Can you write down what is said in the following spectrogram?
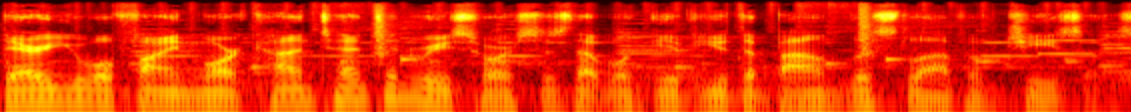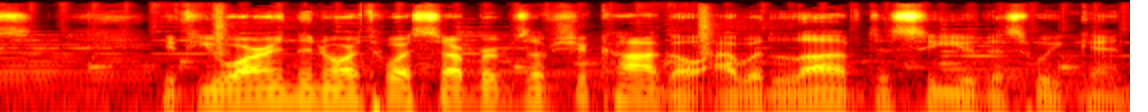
There you will find more content and resources that will give you the boundless love of Jesus. If you are in the northwest suburbs of Chicago, I would love to see you this weekend.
